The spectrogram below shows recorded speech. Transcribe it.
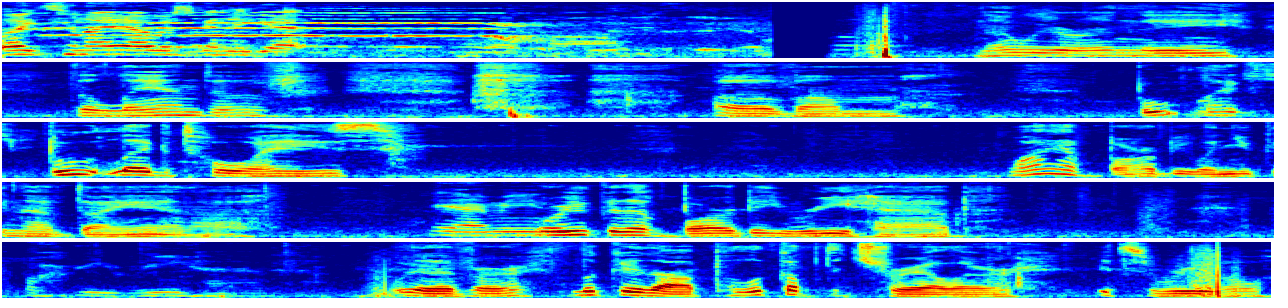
Like tonight, I was gonna get. Oh, Now we are in the the land of of um bootleg bootleg toys. Why have Barbie when you can have Diana? Yeah, I mean, Or you could have Barbie Rehab. Barbie Rehab. Whatever. Look it up. Look up the trailer. It's real.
